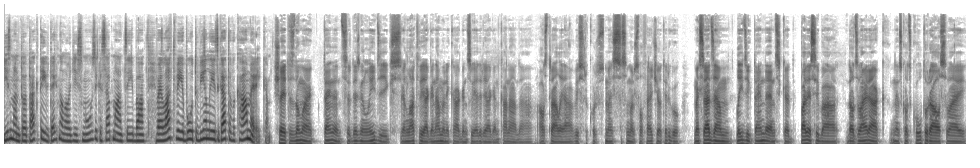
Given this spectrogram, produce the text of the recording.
izmantot aktīvu tehnoloģijas mūzikas apmācībā, vai Latvija būtu vienlīdz gatava kā Amerika? Šeit es domāju, tendences ir diezgan līdzīgas gan Latvijā, gan Amerikā, gan Zviedrijā, gan Kanādā, Austrālijā, visur, kur mēs esam ar solfēčio tirgu. Mēs redzam līdzīgu tendenci, ka patiesībā daudz vairāk nevis kaut kāds kultūrāls vai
